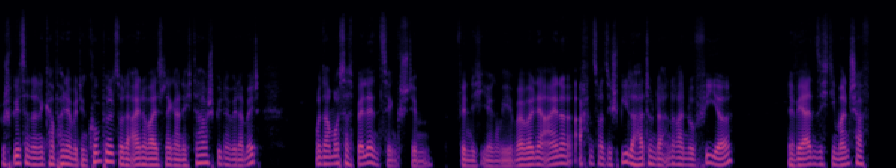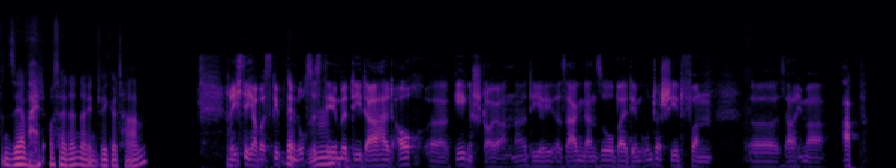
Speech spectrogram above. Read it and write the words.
Du spielst dann deine Kampagne mit den Kumpels oder einer war jetzt länger nicht da, spielt dann wieder mit. Und da muss das Balancing stimmen, finde ich irgendwie. Weil, weil der eine 28 Spiele hatte und der andere nur vier, da werden sich die Mannschaften sehr weit auseinander entwickelt haben. Richtig, aber es gibt Der- genug mhm. Systeme, die da halt auch äh, gegensteuern. Ne? Die sagen dann so, bei dem Unterschied von, äh, sag ich mal, ab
